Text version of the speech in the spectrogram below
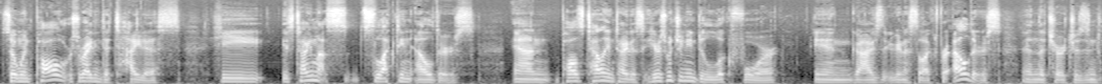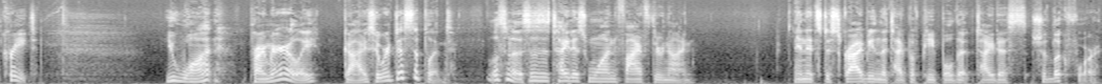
So when Paul was writing to Titus, he is talking about selecting elders and Paul's telling Titus, here's what you need to look for in guys that you're going to select for elders in the churches in Crete. You want primarily guys who are disciplined. Listen to this. This is Titus 1 5 through 9. And it's describing the type of people that Titus should look for.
